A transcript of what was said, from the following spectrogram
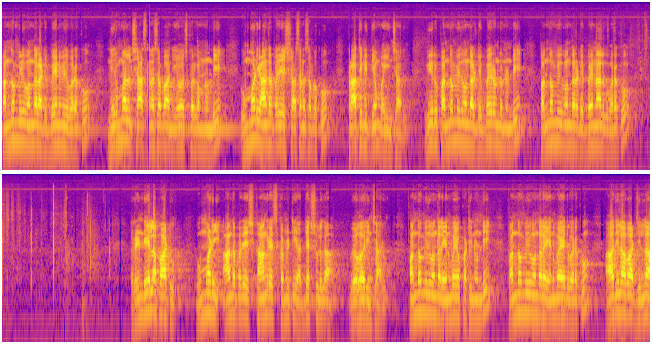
పంతొమ్మిది వందల డెబ్బై ఎనిమిది వరకు నిర్మల్ శాసనసభ నియోజకవర్గం నుండి ఉమ్మడి ఆంధ్రప్రదేశ్ శాసనసభకు ప్రాతినిధ్యం వహించారు. వీరు పంతొమ్మిది వందల డెబ్బై రెండు నుండి పంతొమ్మిది వందల డెబ్బై నాలుగు వరకు రెండేళ్ళ పాటు ఉమ్మడి ఆంధ్రప్రదేశ్ కాంగ్రెస్ కమిటీ అధ్యక్షులుగా వ్యవహరించారు. పంతొమ్మిది వందల ఎనభై ఒకటి నుండి పంతొమ్మిది వందల ఎనభై ఐదు వరకు ఆదిలాబాద్ జిల్లా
